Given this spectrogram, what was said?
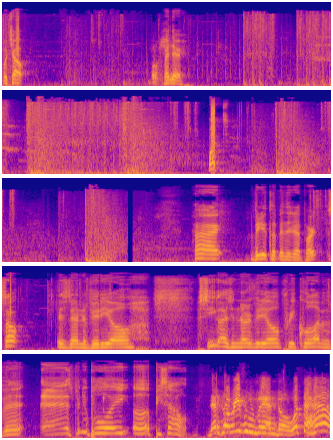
Watch out. Oh shit. Right there. What? Alright. Video clip ended that part. So, this is the end of the video. See you guys in another video. Pretty cool live event. It's been your boy. Uh, peace out. There's no reboot van though. What the hell?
